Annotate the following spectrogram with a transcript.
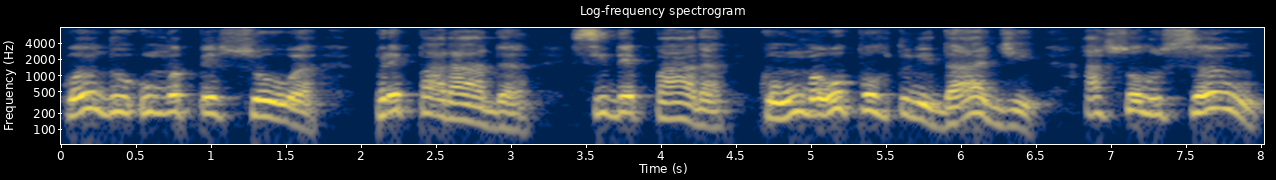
Quando uma pessoa preparada se depara com uma oportunidade, a solução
